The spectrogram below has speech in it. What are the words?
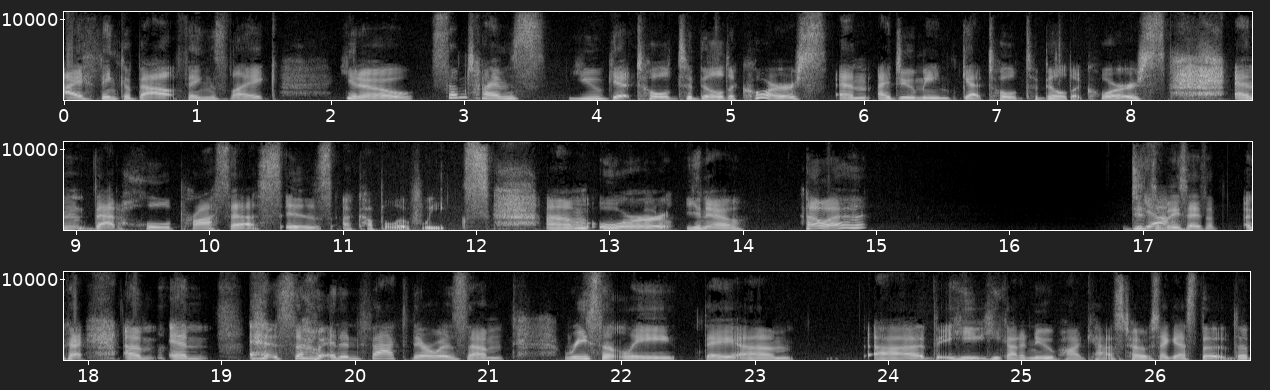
i think about things like you know sometimes you get told to build a course. And I do mean get told to build a course. And that whole process is a couple of weeks. Um, oh, or, oh. you know, how, did yeah. somebody say something? Okay. Um, and, and, so, and in fact, there was um, recently they um, uh, he he got a new podcast host. I guess the the,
